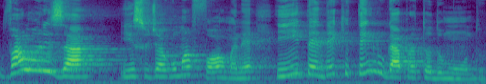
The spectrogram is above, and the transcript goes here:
valorizar isso de alguma forma, né? E entender que tem lugar para todo mundo.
